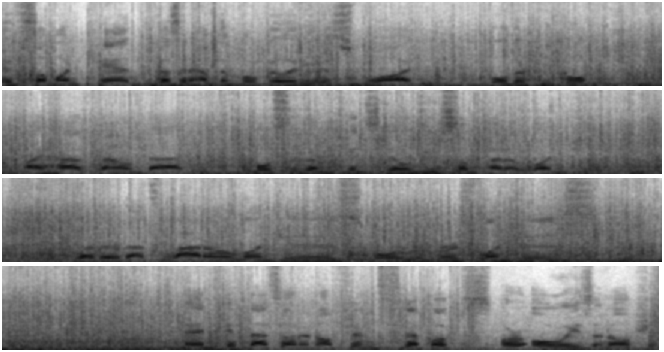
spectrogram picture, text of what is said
if someone can't doesn't have the mobility to squat, older people, I have found that most of them can still do some kind of lunge. Whether that's lateral lunges or reverse lunges. And if that's not an option, step ups are always an option.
